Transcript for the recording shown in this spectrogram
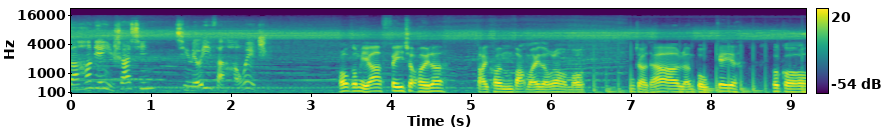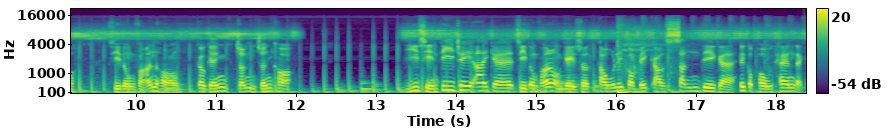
返航點已刷新，請留意返航位置。好，咁而家飛出去啦，大概五百米度啦，好冇？咁就睇下兩部機啊，嗰個自動返航究竟準唔準確？以前 DJI 嘅自動返航技術鬥呢個比較新啲嘅呢個 Potenix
